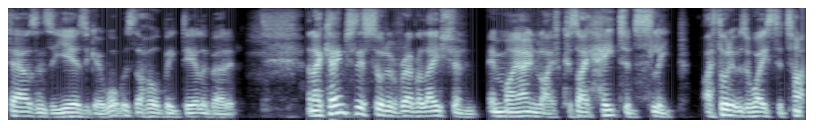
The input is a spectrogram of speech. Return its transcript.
thousands of years ago? What was the whole big deal about it? And I came to this sort of revelation in my own life because I hated sleep. I thought it was a waste of time.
